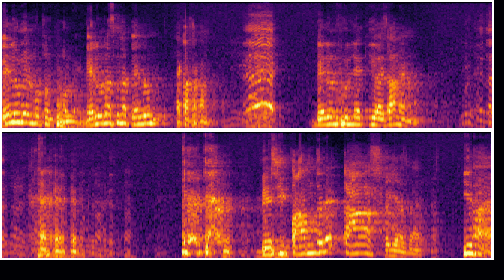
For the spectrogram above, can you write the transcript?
বেলুনের মতন ফলে বেলুন আছে না বেলুন? এক কথা কান। বেলুন ফুললে কি হয় জানেন? বেশি পাম ধরে টাস হইয়া যায়। কি হয়?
